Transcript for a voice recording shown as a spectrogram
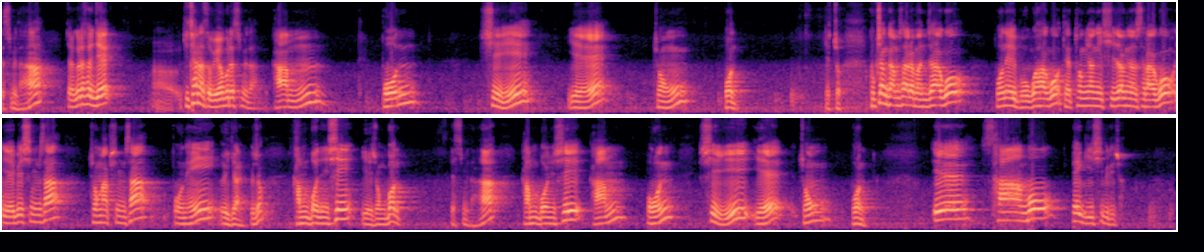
됐습니다. 저는 그래서 이제 어, 귀찮아서 외워버렸습니다. 감, 본, 시, 예, 종, 본. 됐죠. 국정감사를 먼저 하고 본회의 보고하고 대통령이 시정연설하고 예비심사, 종합심사, 본회의 의결. 그죠? 감본시, 예종본. 됐습니다. 감본시, 감, 본, 시, 예, 종, 본. 1, 3, 5, 120일이죠.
